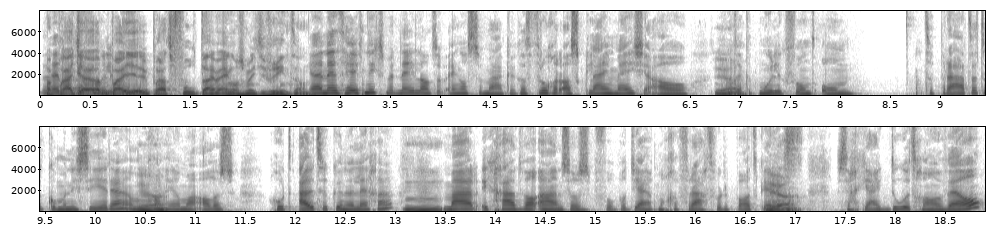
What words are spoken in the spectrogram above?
Maar praat je, mee. je, je praat fulltime Engels met je vriend dan? Ja, nee, het heeft niks met Nederlands of Engels te maken. Ik had vroeger als klein meisje al dat ik het moeilijk vond om te praten, te communiceren. Om gewoon helemaal alles goed uit te kunnen leggen. Mhm. Maar ik ga het wel aan. Zoals bijvoorbeeld, jij hebt me gevraagd voor de podcast. Ja. Dan zeg ik, ja, ik doe het gewoon wel.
